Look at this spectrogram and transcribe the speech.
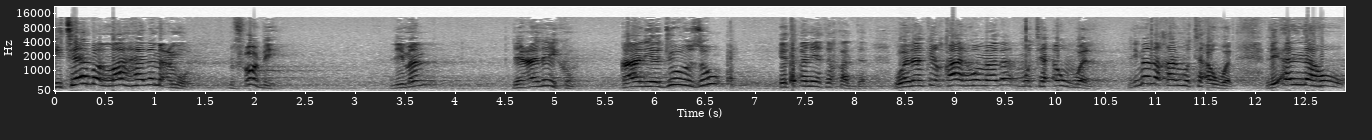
كتاب الله هذا معمول. مفعول به. لمن؟ لعليكم. قال يجوز أن يتقدم. ولكن قال هو ماذا؟ متأول. لماذا قال متأول؟ لأنه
